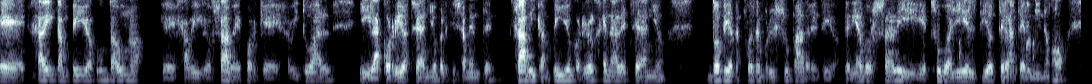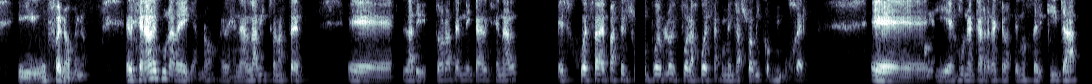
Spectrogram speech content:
Eh, Javi Campillo apunta uno, que Javi lo sabe porque es habitual y la corrió este año precisamente. Javi Campillo corrió el Genal este año, dos días después de morir su padre, tío. Tenía dorsal y estuvo allí, el tío te la terminó y un fenómeno. El Genal es una de ellas, ¿no? El Genal la ha visto nacer. Eh, la directora técnica del Genal es jueza de paz en su pueblo y fue la jueza que me casó a mí con mi mujer. Eh, y es una carrera que la tengo cerquita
